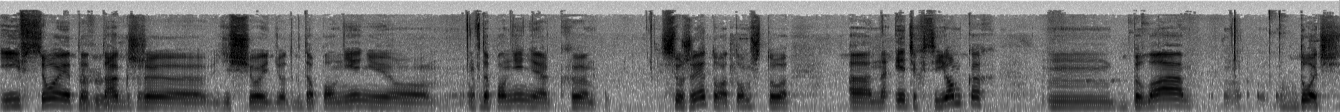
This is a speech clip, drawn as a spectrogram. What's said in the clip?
И все это Мгм. также еще идет к дополнению, в дополнение к сюжету о том, что а, на этих съемках м, была дочь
